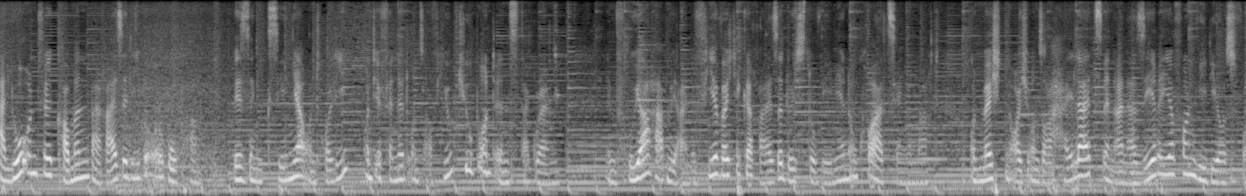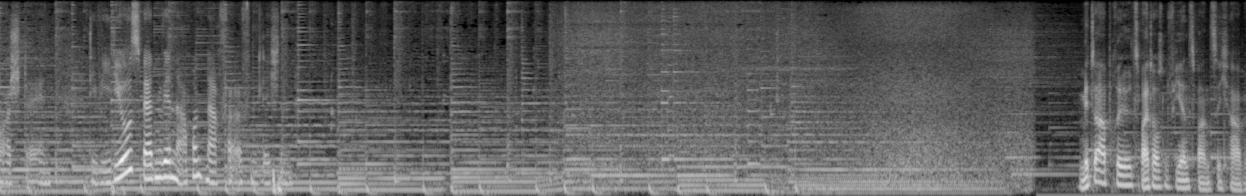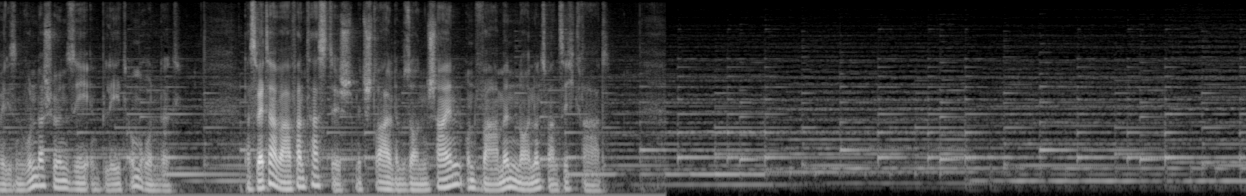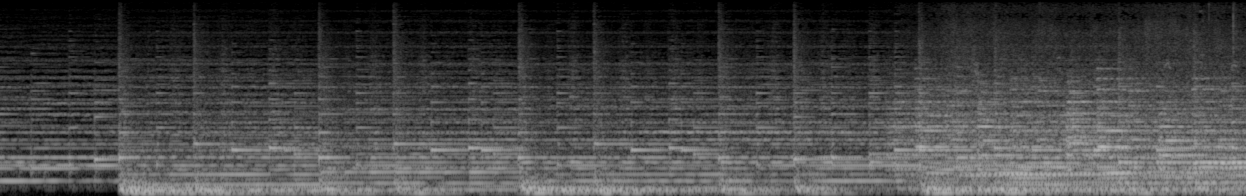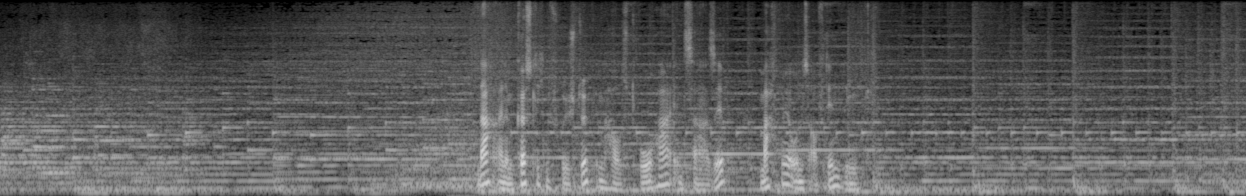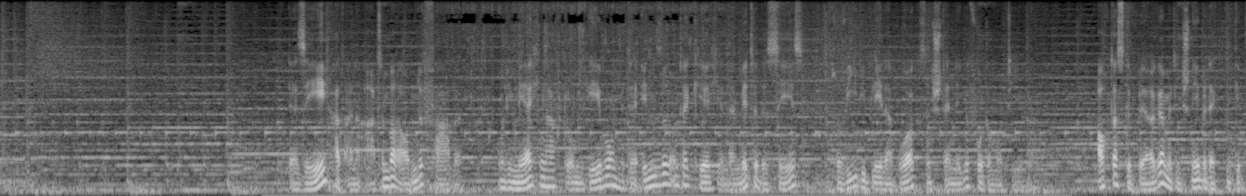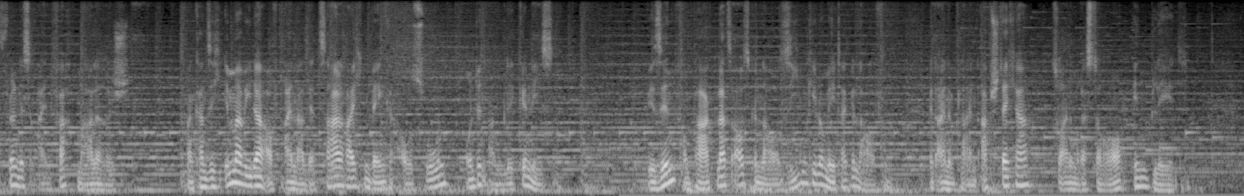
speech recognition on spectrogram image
Hallo und willkommen bei Reiseliebe Europa. Wir sind Xenia und Holly und ihr findet uns auf YouTube und Instagram. Im Frühjahr haben wir eine vierwöchige Reise durch Slowenien und Kroatien gemacht und möchten euch unsere Highlights in einer Serie von Videos vorstellen. Die Videos werden wir nach und nach veröffentlichen. Mitte April 2024 haben wir diesen wunderschönen See in Bled umrundet. Das Wetter war fantastisch mit strahlendem Sonnenschein und warmen 29 Grad. Nach einem köstlichen Frühstück im Haus Troha in Zasib machten wir uns auf den Weg. Der See hat eine atemberaubende Farbe und die märchenhafte Umgebung mit der Insel und der Kirche in der Mitte des Sees sowie die Bleder Burg sind ständige Fotomotive. Auch das Gebirge mit den schneebedeckten Gipfeln ist einfach malerisch. Man kann sich immer wieder auf einer der zahlreichen Bänke ausruhen und den Anblick genießen. Wir sind vom Parkplatz aus genau sieben Kilometer gelaufen, mit einem kleinen Abstecher zu einem Restaurant in Bled.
